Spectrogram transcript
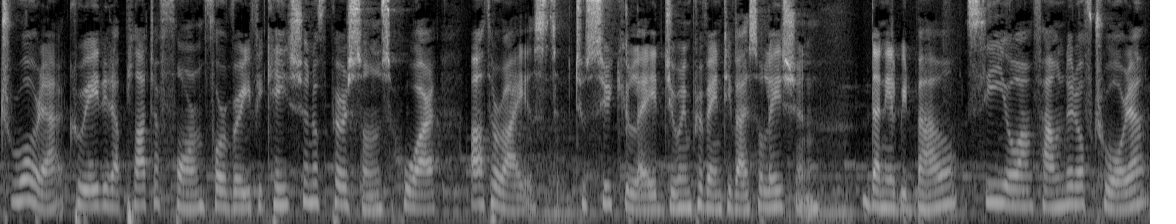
Truora created a platform for verification of persons who are authorized to circulate during preventive isolation. Daniel Bilbao, CEO and founder of Truora,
